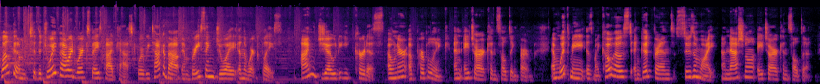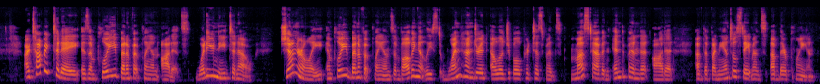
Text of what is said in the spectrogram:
Welcome to the Joy Powered Workspace podcast, where we talk about embracing joy in the workplace. I'm JoDee Curtis, owner of Purple Ink, an HR consulting firm. And with me is my co host and good friend, Susan White, a national HR consultant. Our topic today is employee benefit plan audits. What do you need to know? Generally, employee benefit plans involving at least 100 eligible participants must have an independent audit of the financial statements of their plan.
